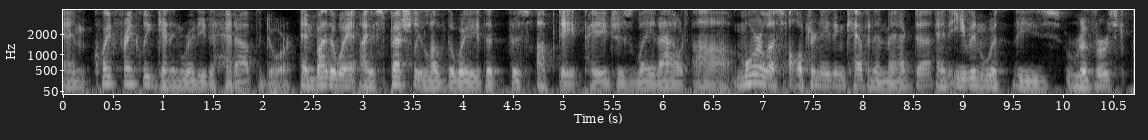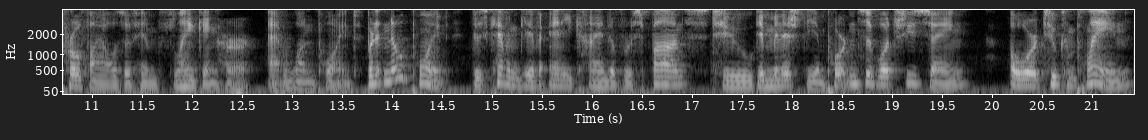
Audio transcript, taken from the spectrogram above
and quite frankly getting ready to head out the door. And by the way, I especially love the way that this update page is laid out, uh, more or less alternating Kevin and Magda, and even with these reversed profiles of him flanking her at one point. But at no point does Kevin give any kind of response to diminish the importance of what she's saying or to complain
